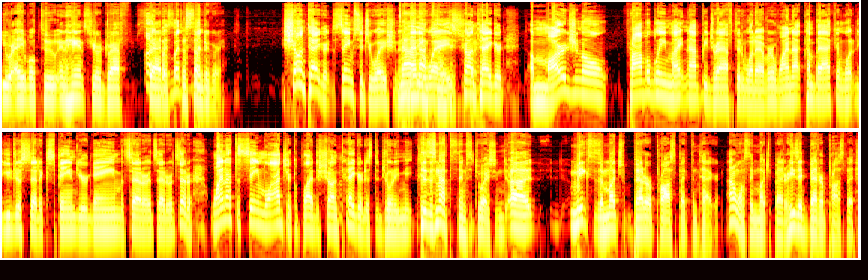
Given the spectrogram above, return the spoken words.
you were able to enhance your draft All right, status but- to some but- degree. Shawn Taggart, same situation in No, many ways. Shawn Taggart, a marginal probably might not be drafted, whatever. Why not come back and what you just said, expand your game, et cetera, et cetera, et cetera. Why not the same logic applied to Shawn Taggart as to Jodie Meeks? Because it's not the same situation. Uh, Meeks is a much better prospect than Taggart. I don't want to say much better. He's a better prospect.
